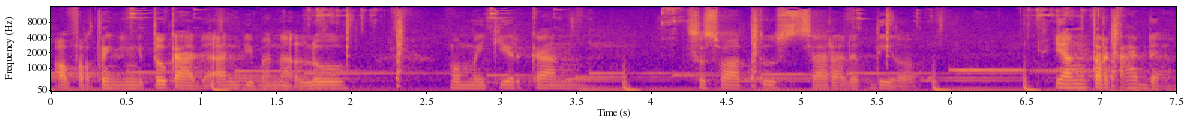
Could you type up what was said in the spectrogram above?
Overthinking itu keadaan di mana lo memikirkan sesuatu secara detail. Yang terkadang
